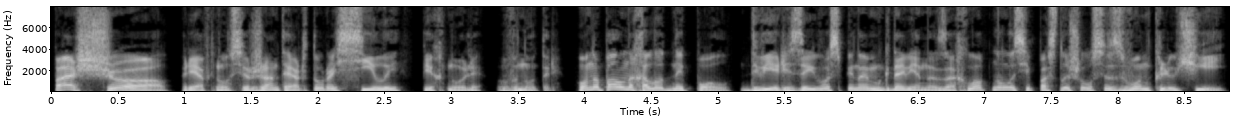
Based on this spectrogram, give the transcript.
«Пошел!» — рявкнул сержант, и Артура силой впихнули внутрь. Он упал на холодный пол. Дверь за его спиной мгновенно захлопнулась, и послышался звон ключей,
